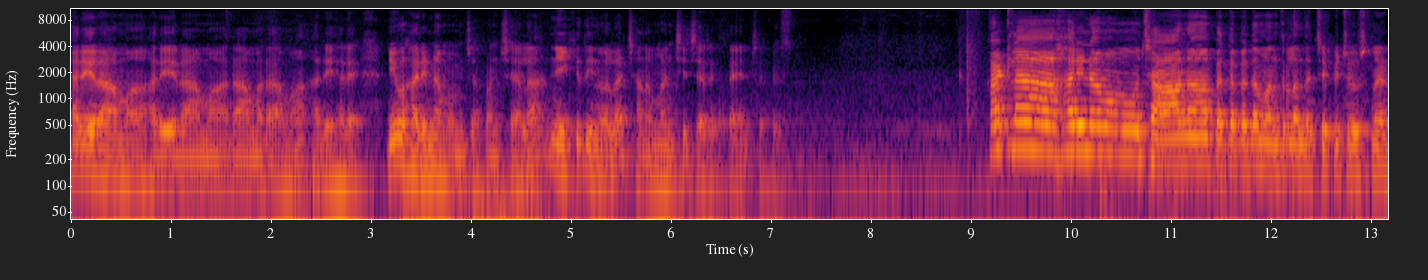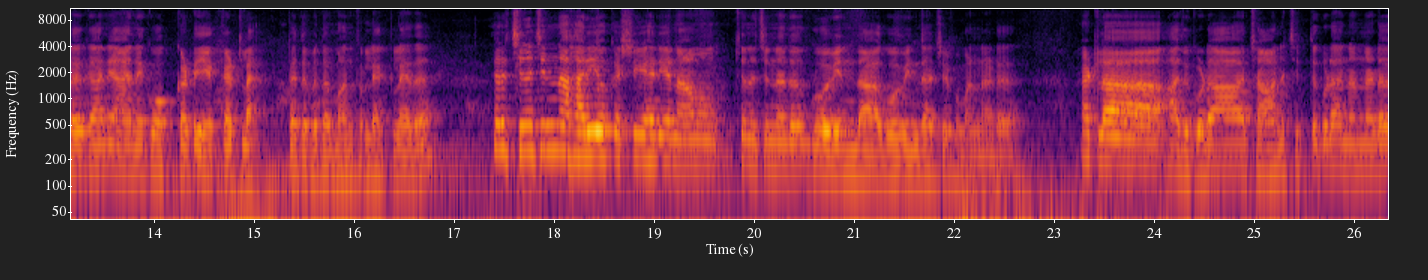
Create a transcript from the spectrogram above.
హరే రామ హరే రామ రామ రామ హరే హరే. నీవు హరినామం జపం చేయాలా? నీకు దీనివల్ల చాలా మంచి జరుగుతాయని చెప్పేసి. అట్లా హరినామము చాలా పెద్ద పెద్ద మంత్రాలంతా చెప్పి చూస్తున్నాడు కానీ ఆయనకు ఒక్కటి ఎక్కట్లే. పెద్ద పెద్ద మంత్రులు ఎక్కలేదు. చిన్న చిన్న హరి యొక్క శ్రీహరి నామం చిన్న చిన్నది గోవింద గోవింద చెప్పమన్నాడు. అట్లా అది కూడా చాలా చెప్తే కూడా ఆయన అన్నాడు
